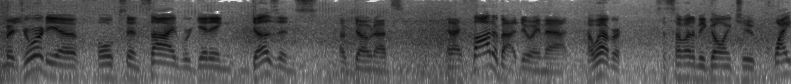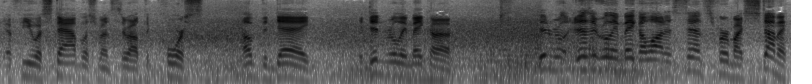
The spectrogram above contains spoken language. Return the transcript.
The majority of folks inside were getting dozens of donuts and I thought about doing that. However, since I'm going to be going to quite a few establishments throughout the course of the day, it didn't really make a didn't really, it doesn't really make a lot of sense for my stomach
